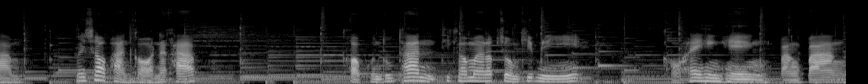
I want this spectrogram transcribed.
าม ไม่ชอบผ่านก่อนนะครับ ขอบคุณทุกท่านที่เข้ามารับชมคลิปนี้ขอให้เฮงๆ ปังๆ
